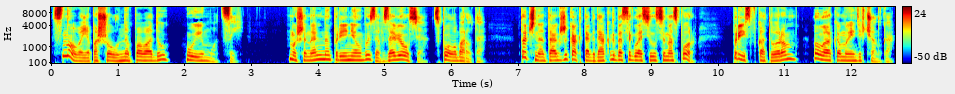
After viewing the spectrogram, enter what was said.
Снова я пошел на поводу у эмоций. Машинально принял вызов, завелся с полоборота. Точно так же, как тогда, когда согласился на спор, приз в котором лакомая девчонка.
